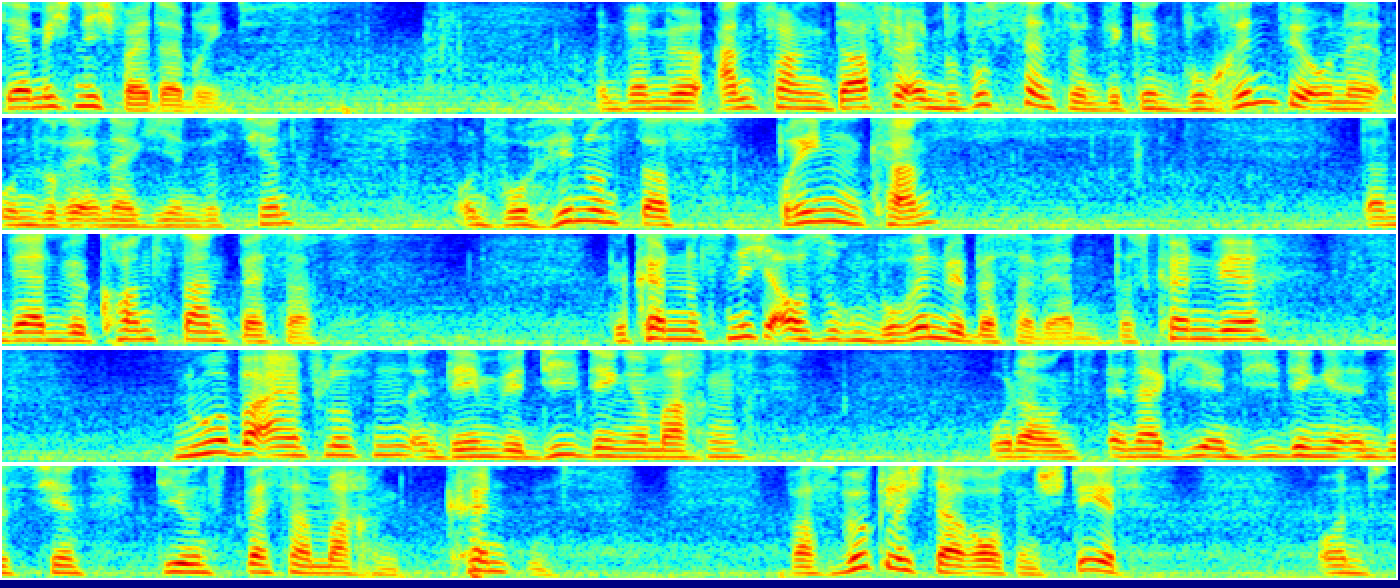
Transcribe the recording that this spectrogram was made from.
der mich nicht weiterbringt. Und wenn wir anfangen, dafür ein Bewusstsein zu entwickeln, worin wir unsere Energie investieren und wohin uns das bringen kann, dann werden wir konstant besser. Wir können uns nicht aussuchen, worin wir besser werden. Das können wir nur beeinflussen, indem wir die Dinge machen oder uns Energie in die Dinge investieren, die uns besser machen könnten. Was wirklich daraus entsteht und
